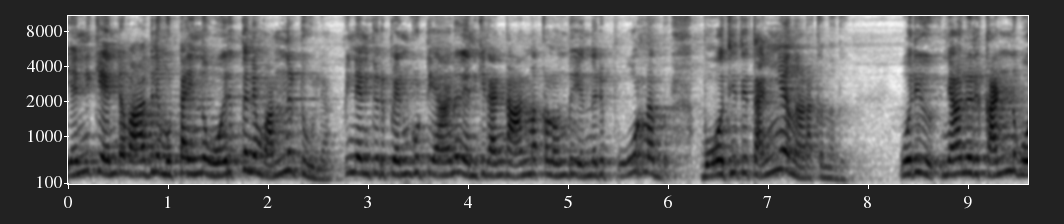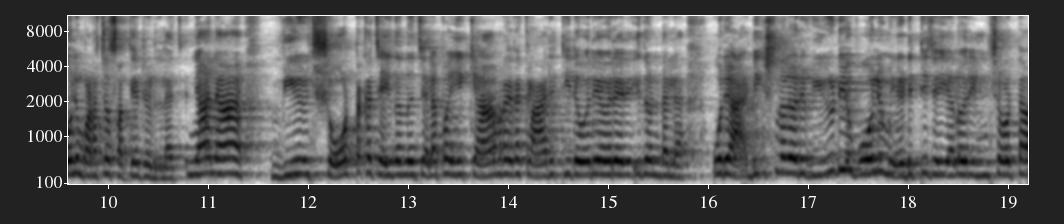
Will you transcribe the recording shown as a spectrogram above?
എനിക്ക് എന്റെ വാതിൽ മുട്ട ഇന്ന് ഒരുത്തനും വന്നിട്ടുമില്ല. പിന്നെ എനിക്കൊരു പെൺകുട്ടിയാണ് എനിക്ക് രണ്ട് ആൺമക്കളുണ്ട് എന്നൊരു പൂർണ ബോധ്യത്തിൽ തന്നെയാണ് നടക്കുന്നത്. ഒരു ഞാനൊരു കണ്ണ് പോലും പടച്ച സത്യമായിട്ട് എടുത്തില്ല ഞാൻ ആ വീ ഷോട്ടൊക്കെ ചെയ്തെന്ന് ചിലപ്പോൾ ഈ ക്യാമറയുടെ ക്ലാരിറ്റിയുടെ ഒരേ ഒരു ഇതുണ്ടല്ലോ. ഒരു അഡീഷണൽ ഒരു വീഡിയോ പോലും എഡിറ്റ് ചെയ്യാനുള്ള ഒരു ഇൻഷോട്ടാ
